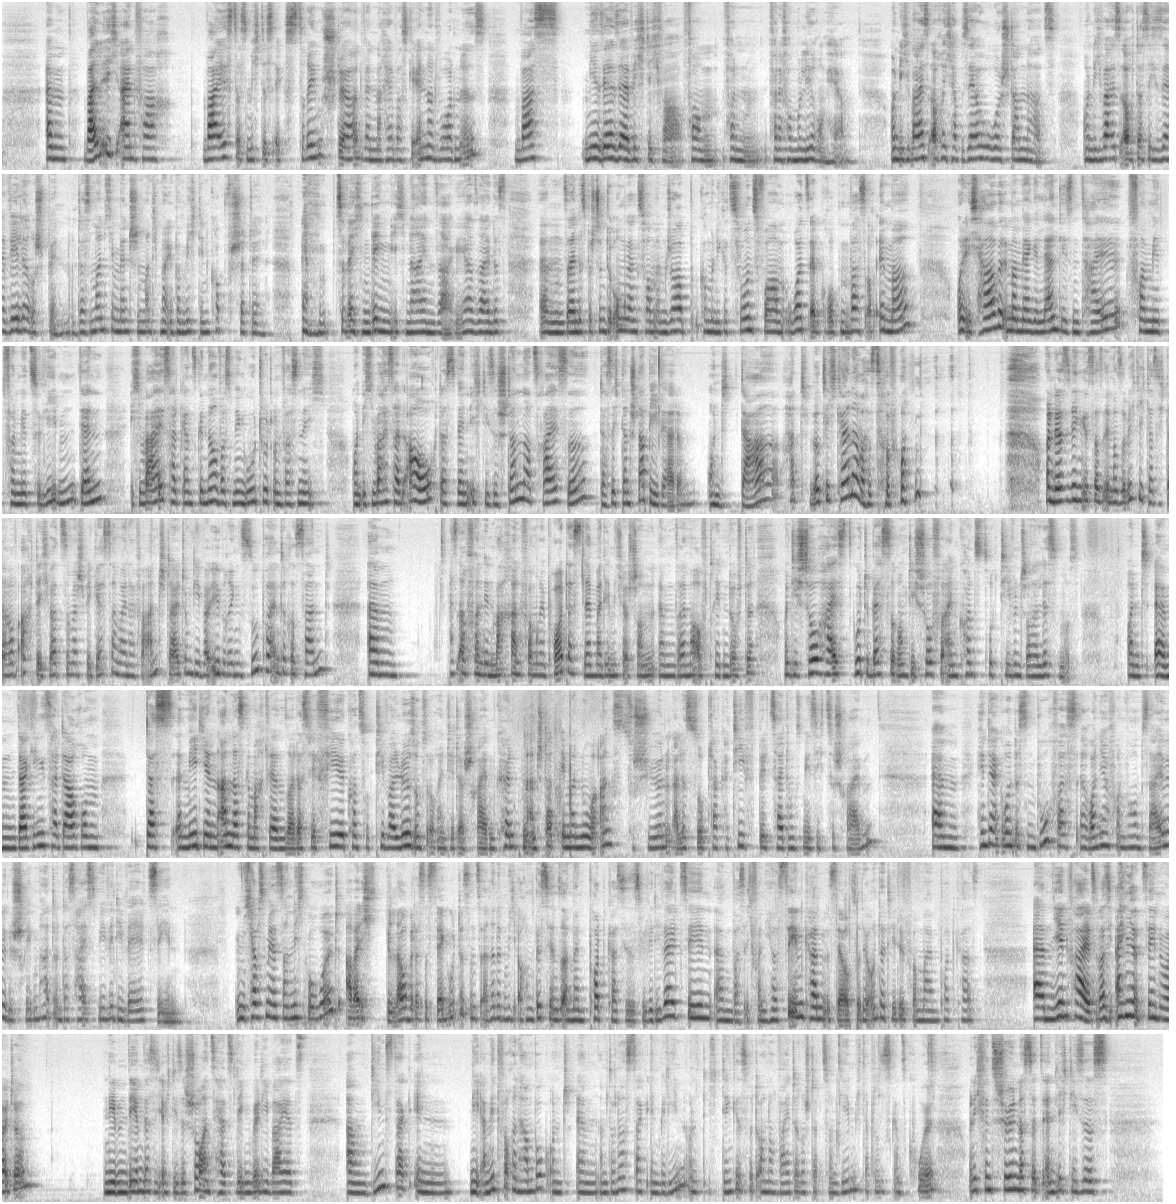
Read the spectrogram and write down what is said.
ähm, weil ich einfach weiß, dass mich das extrem stört, wenn nachher was geändert worden ist, was mir sehr, sehr wichtig war vom, von, von der Formulierung her. Und ich weiß auch, ich habe sehr hohe Standards. Und ich weiß auch, dass ich sehr wählerisch bin und dass manche Menschen manchmal über mich den Kopf schütteln, ähm, zu welchen Dingen ich Nein sage. Ja, sei das, ähm, seien das bestimmte Umgangsformen im Job, Kommunikationsformen, WhatsApp-Gruppen, was auch immer. Und ich habe immer mehr gelernt, diesen Teil von mir, von mir zu lieben, denn ich weiß halt ganz genau, was mir gut tut und was nicht. Und ich weiß halt auch, dass wenn ich diese Standards reiße, dass ich dann Schnappi werde. Und da hat wirklich keiner was davon. Und deswegen ist das immer so wichtig, dass ich darauf achte. Ich war zum Beispiel gestern bei einer Veranstaltung, die war übrigens super interessant. Ähm, ist auch von den Machern vom Reporter Slam, bei dem ich ja schon ähm, dreimal auftreten durfte. Und die Show heißt Gute Besserung, die Show für einen konstruktiven Journalismus. Und ähm, da ging es halt darum, dass äh, Medien anders gemacht werden soll, dass wir viel konstruktiver, lösungsorientierter schreiben könnten, anstatt immer nur Angst zu schüren und alles so plakativ, bildzeitungsmäßig zu schreiben. Ähm, Hintergrund ist ein Buch, was äh, Ronja von Wurm-Seibel geschrieben hat und das heißt, wie wir die Welt sehen. Ich habe es mir jetzt noch nicht geholt, aber ich glaube, dass es sehr gut ist und es erinnert mich auch ein bisschen so an meinen Podcast, dieses Wie wir die Welt sehen, ähm, was ich von hier aus sehen kann, ist ja auch so der Untertitel von meinem Podcast. Ähm, jedenfalls, was ich eigentlich erzählen wollte, neben dem, dass ich euch diese Show ans Herz legen will, die war jetzt am Dienstag in, nee, am Mittwoch in Hamburg und ähm, am Donnerstag in Berlin. Und ich denke, es wird auch noch weitere Stationen geben. Ich glaube, das ist ganz cool. Und ich finde es schön, dass letztendlich dieses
